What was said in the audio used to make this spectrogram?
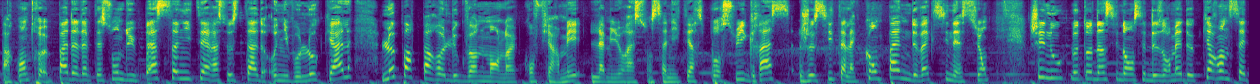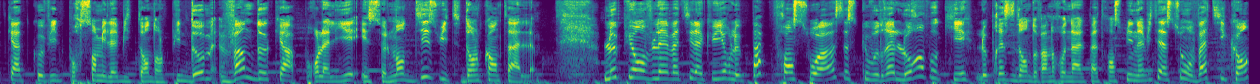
Par contre, pas d'adaptation du pass sanitaire à ce stade au niveau local. Le porte-parole du gouvernement l'a confirmé. L'amélioration sanitaire se poursuit grâce, je cite, à la campagne de vaccination. Chez nous, le taux d'incidence est désormais de 47 cas de Covid pour 100 000 habitants dans le Puy-de-Dôme, 22 cas pour l'Allier et seulement 18 dans le Cantal. Le Puy-en-Velay va-t-il accueillir le pape François? C'est ce que voudrait Laurent Wauquiez. Le président de Rhône-Alpes a transmis une invitation au Vatican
